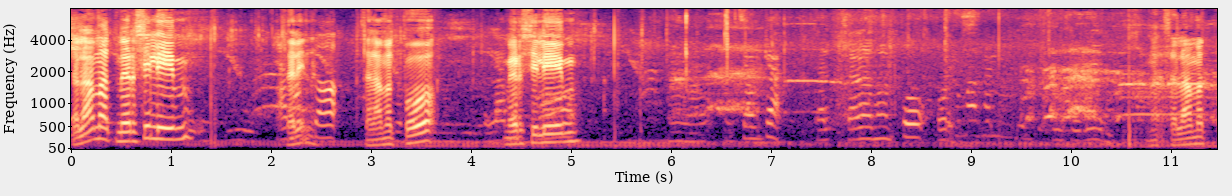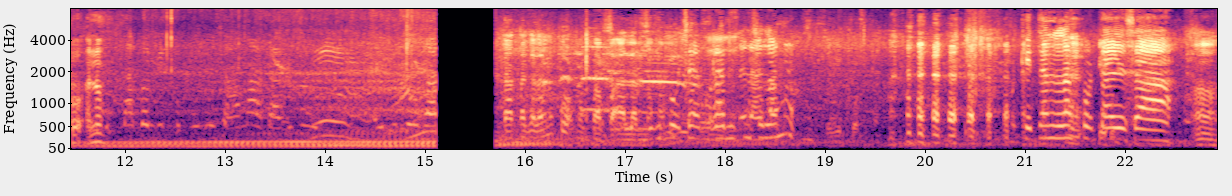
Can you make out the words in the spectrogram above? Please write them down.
Salamat, Mercy Lim. Dali na. Salamat po. Mercy Lim. Saan ka? Sal- Salamat po. Salamat po. Ano? Tatagalan po. Magpapaalam na po, sir, maraming salamat. Sige po. Magkita na lang po tayo sa, Oh.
